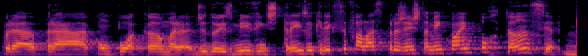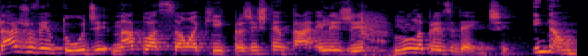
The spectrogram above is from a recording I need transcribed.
para compor a Câmara de 2023. Eu queria que você falasse pra gente também qual a importância da juventude na atuação aqui pra gente tentar eleger Lula presidente? Então,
